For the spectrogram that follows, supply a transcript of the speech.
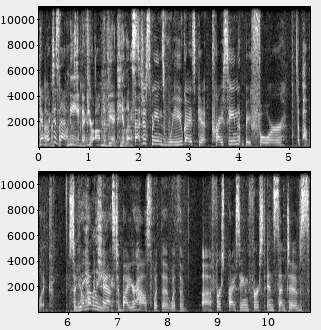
Yeah, what Um, does that mean if you're on the VIP list? That just means we, you guys get pricing before the public. So you'll have a chance to buy your house with the with the uh, first pricing, first incentives,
